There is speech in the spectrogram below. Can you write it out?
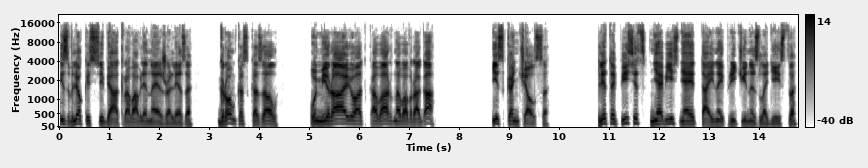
извлек из себя окровавленное железо, громко сказал «Умираю от коварного врага!» и скончался. Летописец не объясняет тайной причины злодейства,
